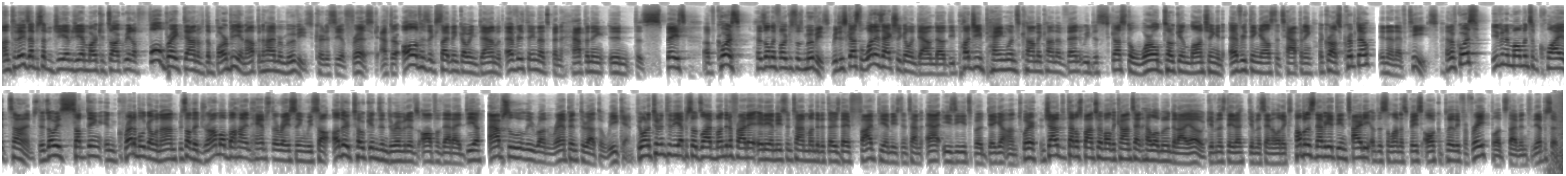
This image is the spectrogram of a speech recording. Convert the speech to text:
On today's episode of GMGM Market Talk, we had a full breakdown of the Barbie and Oppenheimer movies, courtesy of Frisk. After all of his excitement going down with everything that's been happening in the space, of course, his only focus was movies. We discussed what is actually going down, though the Pudgy Penguins Comic Con event. We discussed the world token launching and everything else that's happening across crypto and NFTs. And of course, even in moments of quiet times, there's always something incredible going on. We saw the drama behind hamster racing. We saw other tokens and derivatives off of that idea absolutely run rampant throughout the weekend. If you want to tune into the episodes live Monday to Friday, 8 a.m. Eastern Time, Monday to Thursday, 5 p.m. Eastern Time at Easy Eats Bodega on Twitter. And shout out to the title sponsor of all the content, HelloMoon.io, giving us data, giving us analytics, helping us navigate the entirety of the Solana space all completely for free. But let's dive into the episode.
